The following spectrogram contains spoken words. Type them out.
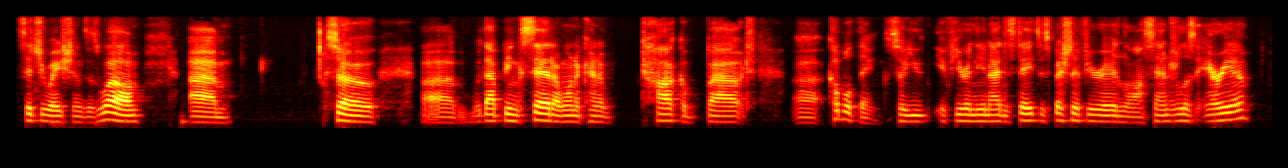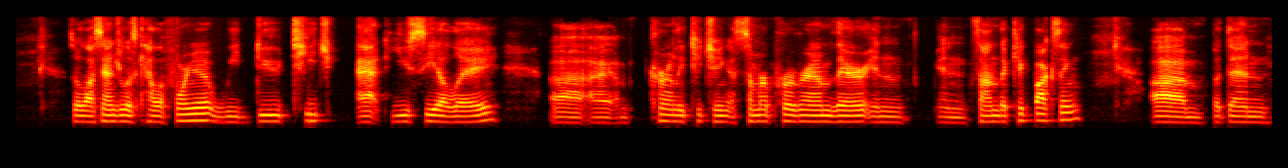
situations as well. Um, so uh, with that being said, I want to kind of talk about uh, a couple things. So you if you're in the United States, especially if you're in the Los Angeles area, so, Los Angeles, California, we do teach at UCLA. Uh, I, am currently teaching a summer program there in in Sanda kickboxing, um, but then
